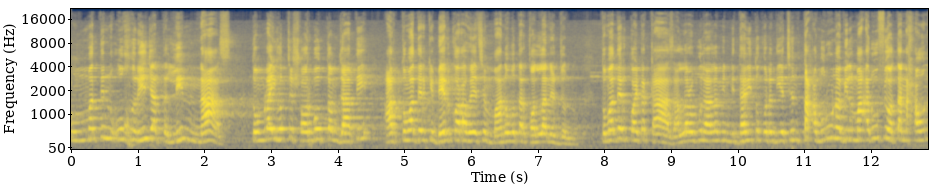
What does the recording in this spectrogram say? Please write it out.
উম্মাতিন উখরিজাত লিন নাস তোমরাই হচ্ছে সর্বোত্তম জাতি আর তোমাদেরকে বের করা হয়েছে মানবতার কল্যাণের জন্য। তোমাদের কয়টা কাজ আল্লাহ রবুল আলমিন নির্ধারিত করে দিয়েছেন তা তামরুনা বিল মারুফি অতান তানহাউন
